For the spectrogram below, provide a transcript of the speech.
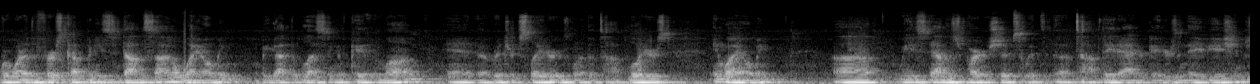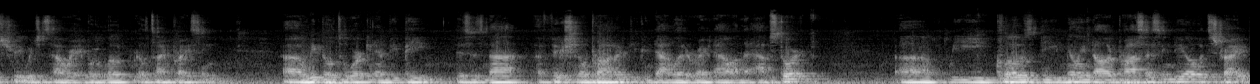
were one of the first companies to domicile in Wyoming. We got the blessing of Caitlin Long and uh, Richard Slater, who's one of the top lawyers in Wyoming. Uh, we established partnerships with uh, top data aggregators in the aviation industry, which is how we're able to load real-time pricing. Uh, we built a working MVP. This is not a fictional product. You can download it right now on the App Store. Uh, we closed the million dollar processing deal with Stripe,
